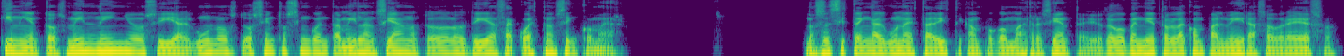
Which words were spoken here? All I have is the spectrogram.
500.000 niños y algunos 250.000 ancianos todos los días se acuestan sin comer. No sé si tenga alguna estadística un poco más reciente. Yo tengo pendiente hablar con Palmira sobre eso,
